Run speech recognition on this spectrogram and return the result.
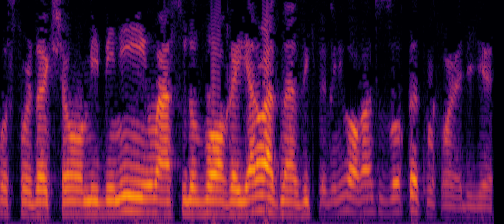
post production می‌بینی اون محصول واقعی رو از نزدیک ببینی واقعا تو ذوقت می‌زنه دیگه.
